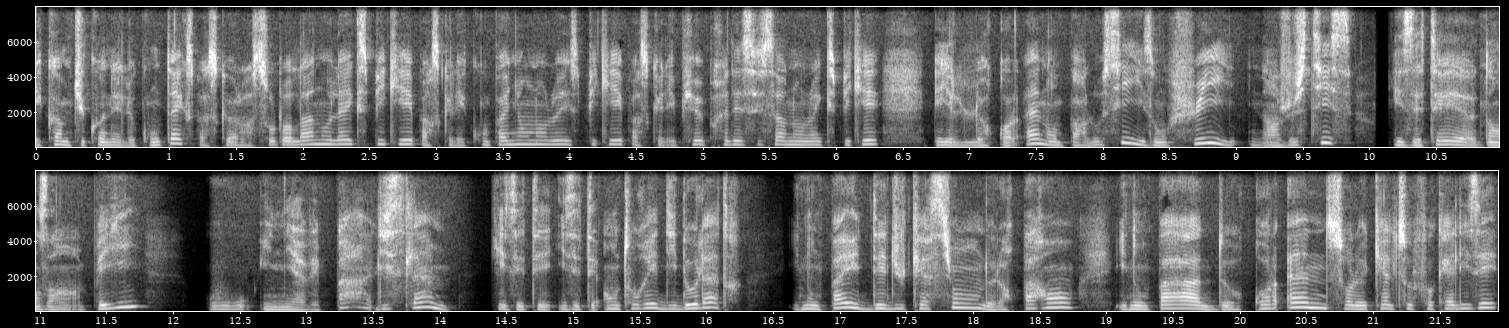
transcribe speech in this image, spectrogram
Et comme tu connais le contexte, parce que Rasulullah nous l'a expliqué, parce que les compagnons nous l'ont expliqué, parce que les pieux prédécesseurs nous l'ont expliqué, et le Coran en parle aussi, ils ont fui une injustice. Ils étaient dans un pays où il n'y avait pas l'islam, qu'ils étaient, ils étaient entourés d'idolâtres. Ils n'ont pas eu d'éducation de leurs parents, ils n'ont pas de Coran sur lequel se focaliser.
